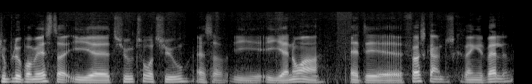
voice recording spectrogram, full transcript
Du blev borgmester i øh, 2022, altså i, i januar. Er det øh, første gang, du skal ringe et valg ind?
